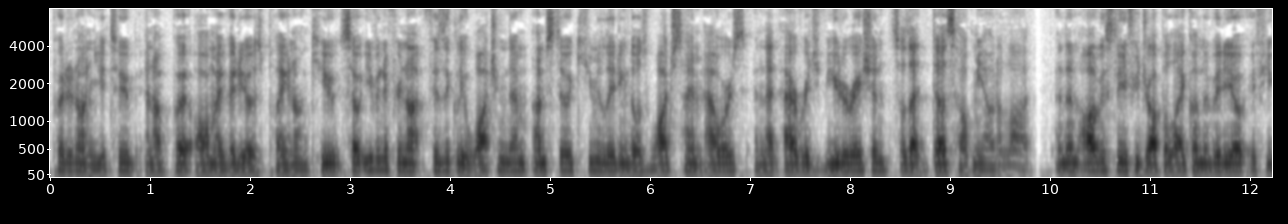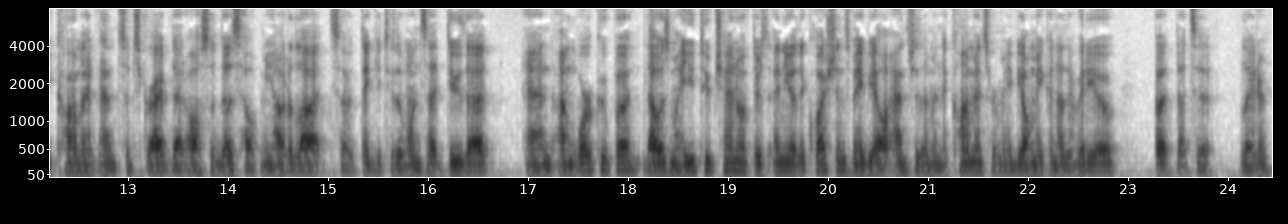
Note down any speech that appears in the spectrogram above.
put it on YouTube, and I'll put all my videos playing on queue. So even if you're not physically watching them, I'm still accumulating those watch time hours and that average view duration, so that does help me out a lot. And then obviously if you drop a like on the video, if you comment and subscribe, that also does help me out a lot. So thank you to the ones that do that. And I'm War Koopa. That was my YouTube channel. If there's any other questions, maybe I'll answer them in the comments or maybe I'll make another video. But that's it. Later.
